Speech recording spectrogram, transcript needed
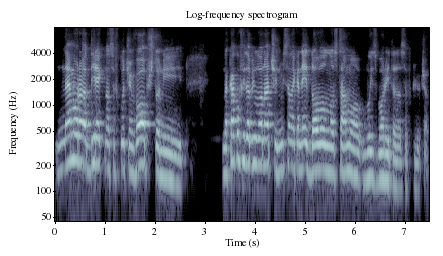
Не мора директно да се вклучим воопшто ни на каков и да било начин, мислам дека не е доволно само во изборите да се вклучат.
